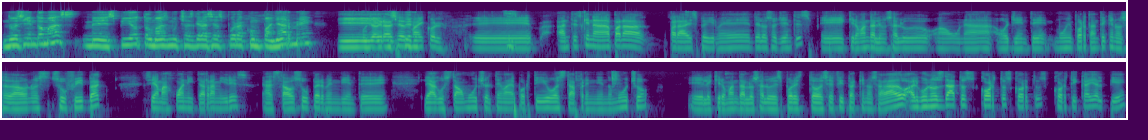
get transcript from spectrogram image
No siendo más, me despido, Tomás, muchas gracias por acompañarme. Eh, muchas gracias, Michael. Eh, antes que nada, para, para despedirme de, los oyentes, eh, quiero mandarle un saludo a una oyente muy importante que nos ha dado su feedback. Se llama Juanita Ramírez, ha estado súper pendiente de, le ha gustado mucho el tema deportivo, está aprendiendo mucho. Eh, le quiero mandar los saludos por todo ese feedback que nos ha dado. Algunos datos cortos, cortos, cortica y al pie.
